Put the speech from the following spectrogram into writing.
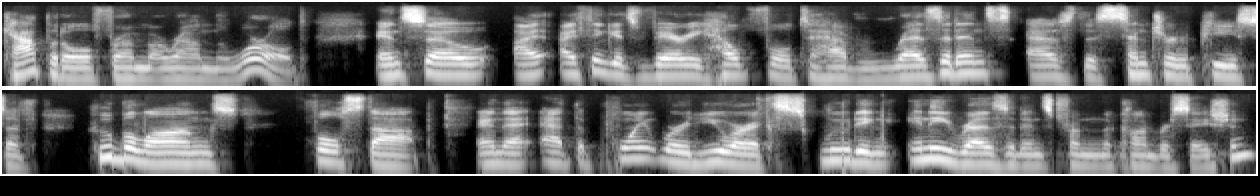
capital from around the world. And so I, I think it's very helpful to have residents as the centerpiece of who belongs, full stop and that at the point where you are excluding any residents from the conversation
